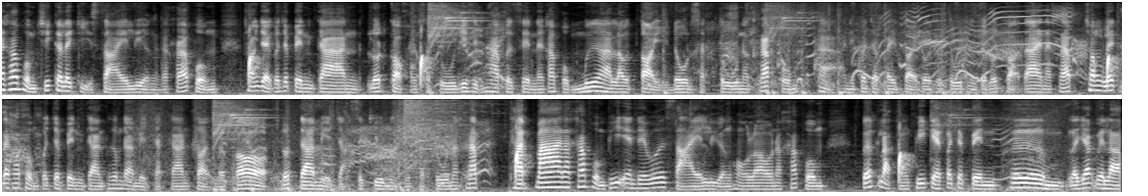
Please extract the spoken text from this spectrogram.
นะครับผมชิกาเลกิสายเหลืองนะครับผมช่องใหญ่ก็จะเป็นการลดเกราะของศัตรู 25%นะครับผมเมื่อเราต่อยโดนศัตรูนะครับผมอ่าอันนี้ก็จะไปต่อยโดนศัตรูถึงจะลดเกราะได้นะครับช่องเล็กนะครับผมก็จะเป็นการเพิ่มดาเมจจากการต่อยแล้วก็ลดดาเมจจากสกิลหนึ่งของศัตรูนะครับถัดมานะครับผมพี่ Endeavor สายเหลืองของเรานะครับผม เบิร์กหลักของพี่แกก็จะเป็นเพิ่มระยะเวลา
